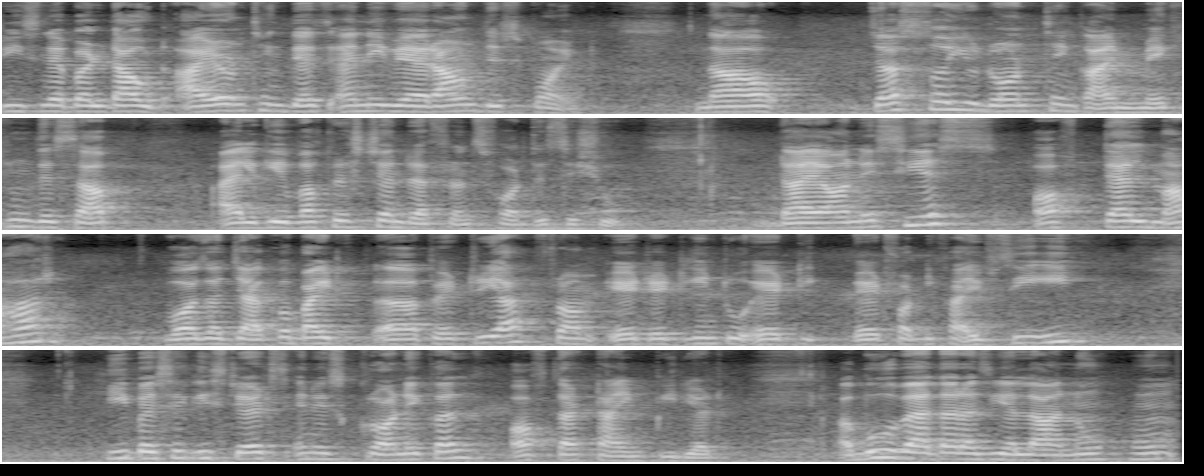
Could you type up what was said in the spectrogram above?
reasonable doubt. I don't think there's any way around this point. Now, just so you don't think I'm making this up, I'll give a Christian reference for this issue. Dionysius of Tel Mahre was a Jacobite uh, patriarch from 818 to 845 CE. He basically states in his chronicle of that time period. Abu Ubaidah anhu, whom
